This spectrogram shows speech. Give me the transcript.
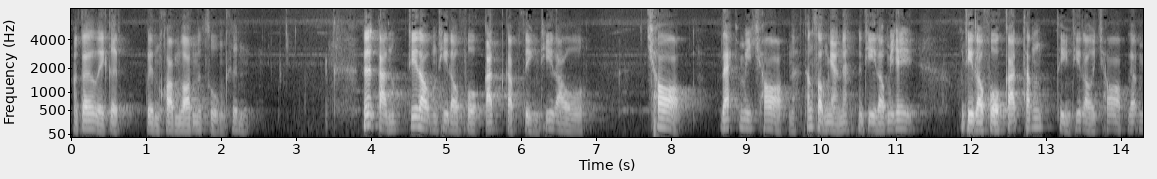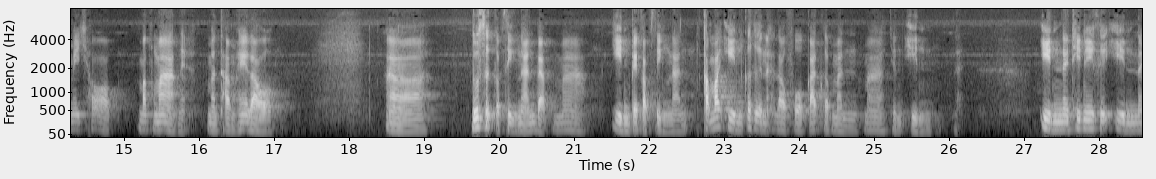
มันก็เลยเกิดเป็นความร้อนมันสูงขึ้นนั่นการที่เราบางทีเราโฟกัสกับสิ่งที่เราชอบและไม่ชอบนะทั้งสองอย่างนะบางทีเราไม่ใช่บางทีเราโฟกัสทั้งสิ่งที่เราชอบและไม่ชอบมาก ๆ เนี่ย มันทำให้เราา รู้สึกกับสิ่งนั้นแบบมาก อินไปกับสิ่งนั้นคำว่าอินก็คือนะเราโฟกัสกับมันมากจนอินอินในที่นี้คืออินใน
